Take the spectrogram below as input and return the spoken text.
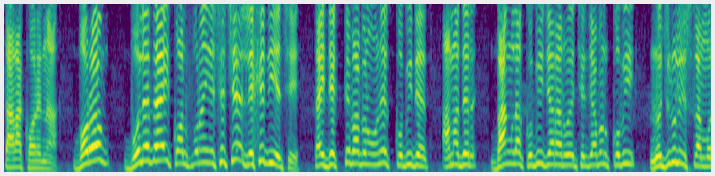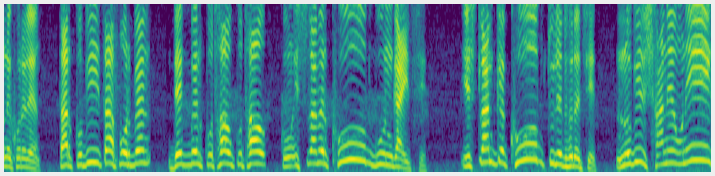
তারা করে না। বরং বলে দেয়, কল্পনায় এসেছে, লিখে দিয়েছে। তাই দেখতে পাবেন অনেক কবিদের, আমাদের বাংলা কবি যারা রয়েছে, যেমন কবি নজরুল ইসলাম মনে করলেন। তার কবিতা পড়বেন, দেখবেন কোথাও কোথাও ইসলামের খুব গুণ গাইছে। ইসলামকে খুব তুলে ধরেছে। নবীর শানে অনেক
